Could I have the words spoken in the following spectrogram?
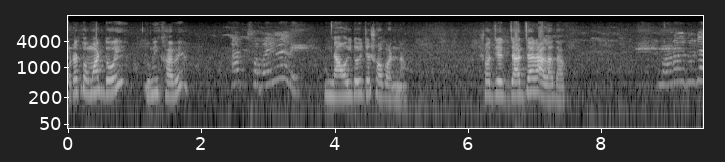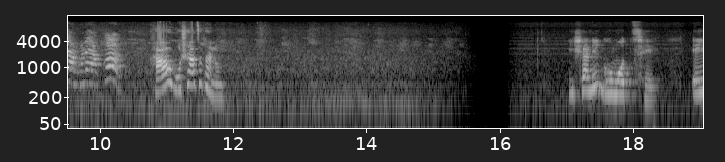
ওটা তোমার দই তুমি খাবে। আর সবাই নেবে না ওই দইটা সবার না। সব যে যার যার আলাদা মনে হয় দুধে আমরা একা খাও, বসে আছো কেন? ঈশানী ঘুমোচ্ছে। এই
